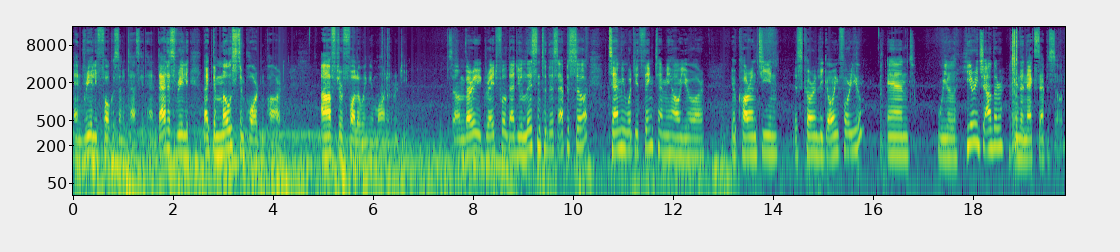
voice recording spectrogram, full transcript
and really focus on the task at hand. That is really like the most important part after following your morning routine. So I'm very grateful that you listened to this episode. Tell me what you think. Tell me how your your quarantine is currently going for you, and we'll hear each other in the next episode.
